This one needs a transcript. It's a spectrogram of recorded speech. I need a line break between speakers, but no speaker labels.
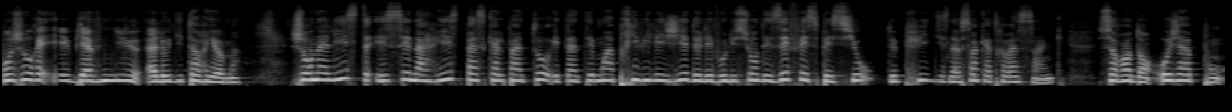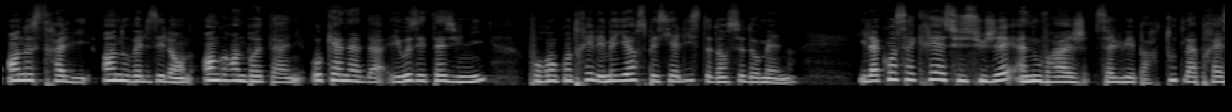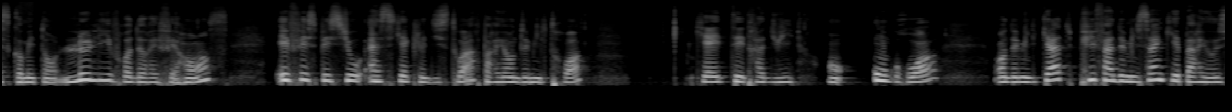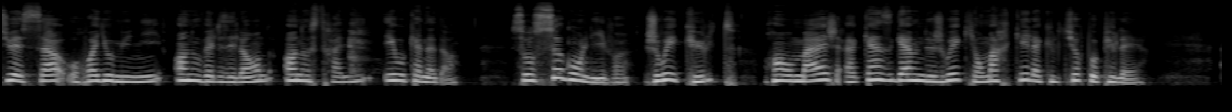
Bonjour et bienvenue à l'auditorium. Journaliste et scénariste, Pascal Pinto est un témoin privilégié de l'évolution des effets spéciaux depuis 1985. Se rendant au Japon, en Australie, en Nouvelle-Zélande, en Grande-Bretagne, au Canada et aux États-Unis pour rencontrer les meilleurs spécialistes dans ce domaine. Il a consacré à ce sujet un ouvrage salué par toute la presse comme étant le livre de référence Effets spéciaux, un siècle d'histoire, paru en 2003, qui a été traduit en hongrois en 2004, puis fin 2005, qui est paru aux USA, au Royaume-Uni, en Nouvelle-Zélande, en Australie et au Canada. Son second livre, Jouets cultes, rend hommage à 15 gammes de jouets qui ont marqué la culture populaire.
